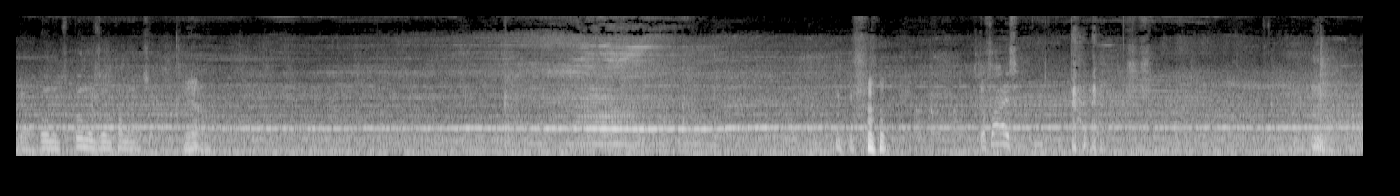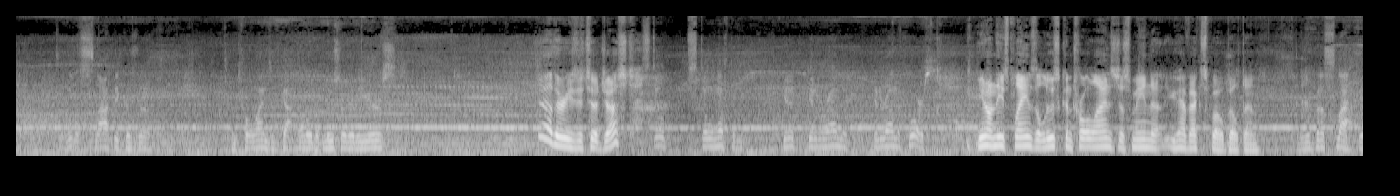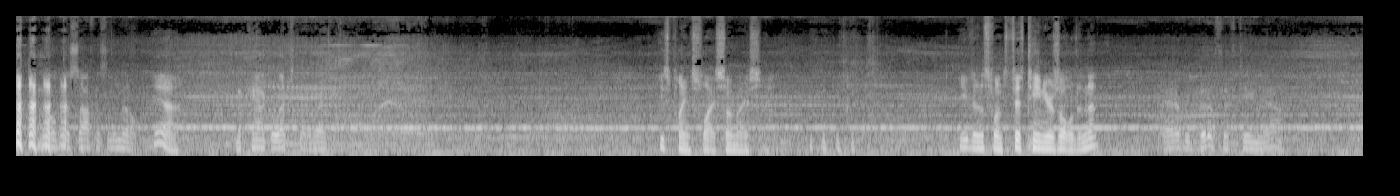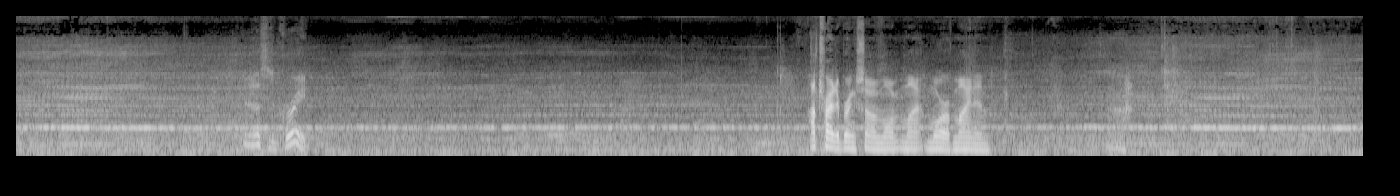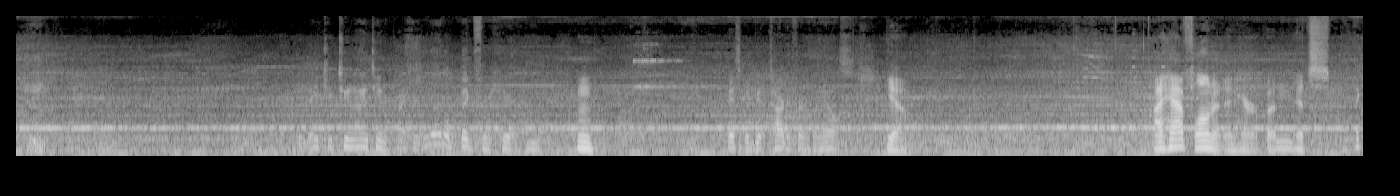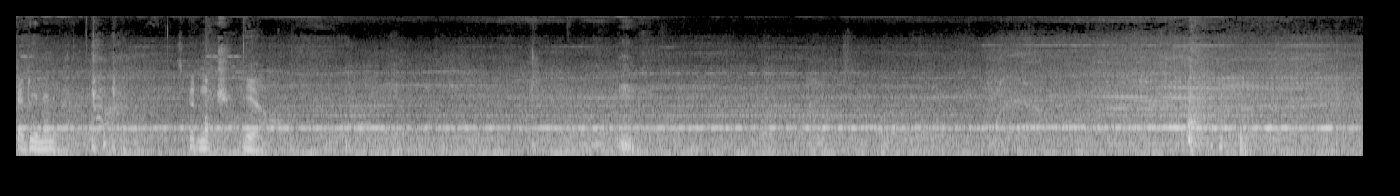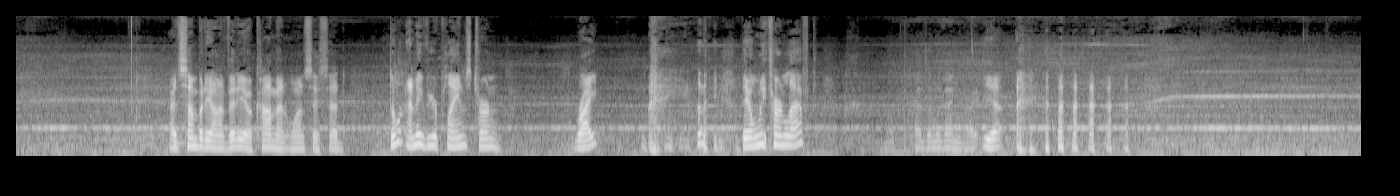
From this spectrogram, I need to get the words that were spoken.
you go. Boom and, boom and zoom coming at you. Yeah. Still flies. it's a little sloppy because the control lines have gotten a little bit loose over the years. Yeah, they're easy to adjust. Still, still enough to get it, get it around the, get around the course. You know, on these planes, the loose control lines just mean that you have Expo built in. A little bit of slap, yeah. a little bit of softness in the middle. Yeah. Mechanical expo, right? These planes fly so nicely. Even this one's 15 years old, isn't it? Every bit of 15, yeah. Yeah, this is great. I'll try to bring some more my, more of mine in. The HE219 would probably be a little big for here. Hmm. Basically be a target for everybody else. Yeah. I have flown it in here, but Mm. it's I think I do remember that. it's a bit much. yeah. I had somebody on a video comment once. They said, "Don't any of your planes turn right? they only turn left." Well, depends on the venue, right? Yeah.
